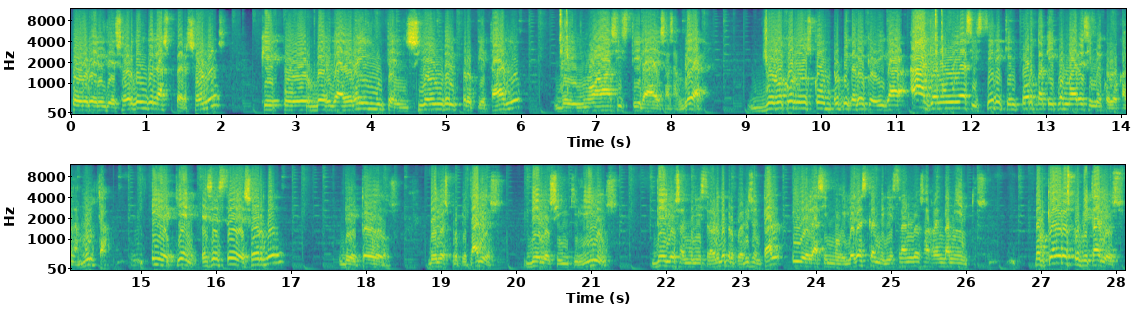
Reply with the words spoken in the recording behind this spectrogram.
por el desorden de las personas que por verdadera intención del propietario de no asistir a esa asamblea. Yo no conozco un propietario que diga, ah, yo no voy a asistir y qué importa qué hijo madre si me colocan la multa. ¿Y de quién? Es este desorden de todos, de los propietarios, de los inquilinos, de los administradores de propiedad horizontal y de las inmobiliarias que administran los arrendamientos. ¿Por qué de los propietarios?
